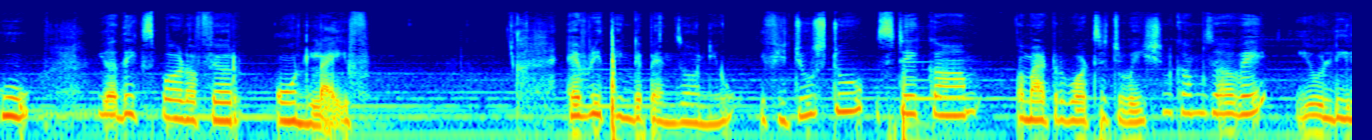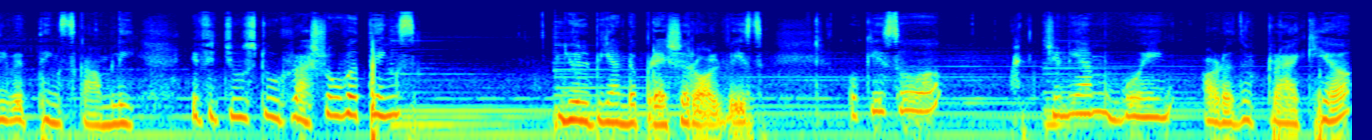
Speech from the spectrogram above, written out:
who. You are the expert of your own life. Everything depends on you. If you choose to stay calm, no matter what situation comes your way, you will deal with things calmly. If you choose to rush over things, you will be under pressure always. Okay, so actually, I'm going out of the track here,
